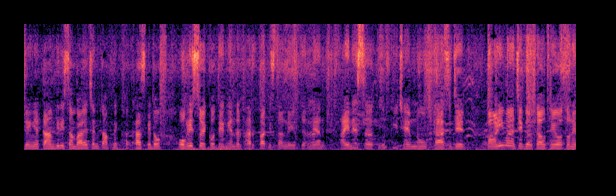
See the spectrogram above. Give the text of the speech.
જે અહીંયા કામગીરી સંભાળે છે ને તો આપણે ખાસ કહી દઉં, ઓગણીસો એકોતેરની અંદર ભારત પાકિસ્તાનના યુદ્ધ દરમિયાન આઈએનએસ કુર્કી છે. એમનું ખાસ જે પાણીમાં જે ગરકાવ થયો હતો ને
